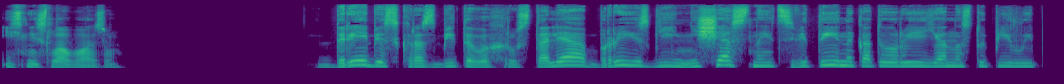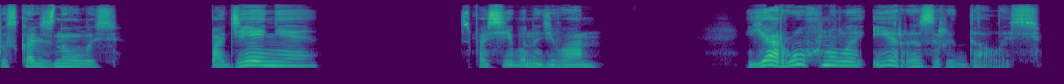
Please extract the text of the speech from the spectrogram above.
и снесла вазу. Дребезг разбитого хрусталя, брызги, несчастные цветы, на которые я наступила и поскользнулась. Падение. Спасибо на диван. Я рухнула и разрыдалась.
